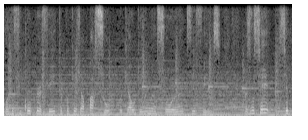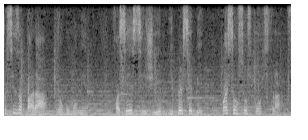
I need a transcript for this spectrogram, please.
Quando ficou perfeito é porque já passou, porque alguém lançou antes e fez. Mas você, você precisa parar em algum momento, fazer esse giro e perceber quais são os seus pontos fracos,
